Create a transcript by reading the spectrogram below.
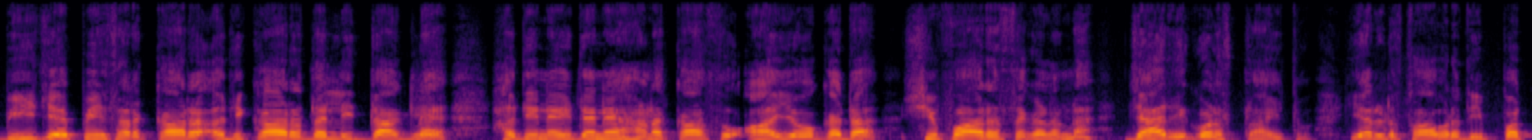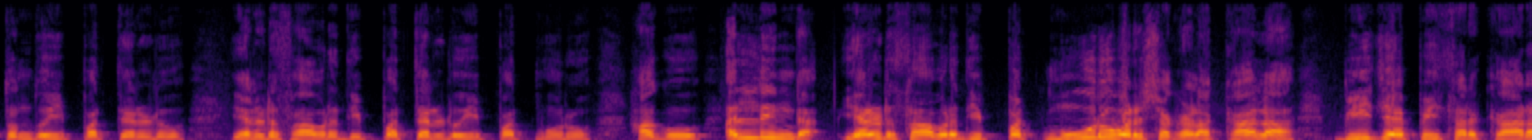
ಬಿ ಜೆ ಪಿ ಸರ್ಕಾರ ಅಧಿಕಾರದಲ್ಲಿದ್ದಾಗಲೇ ಹದಿನೈದನೇ ಹಣಕಾಸು ಆಯೋಗದ ಶಿಫಾರಸುಗಳನ್ನು ಜಾರಿಗೊಳಿಸ್ತಾ ಇತ್ತು ಎರಡು ಸಾವಿರದ ಇಪ್ಪತ್ತೊಂದು, ಇಪ್ಪತ್ತೆರಡು, ಎರಡು ಸಾವಿರದ ಇಪ್ಪತ್ತೆರಡು, ಇಪ್ಪತ್ತ್ಮೂರು ಹಾಗೂ ಅಲ್ಲಿಂದ ಎರಡು ಸಾವಿರದ ಇಪ್ಪತ್ತ್ಮೂರು ವರ್ಷಗಳ ಕಾಲ ಬಿ ಜೆ ಪಿ ಸರ್ಕಾರ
